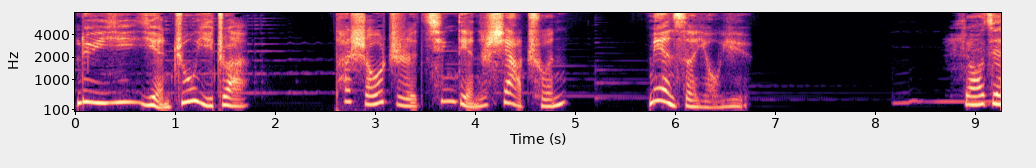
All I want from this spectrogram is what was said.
绿衣眼珠一转，他手指轻点着下唇，面色犹豫。小姐，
